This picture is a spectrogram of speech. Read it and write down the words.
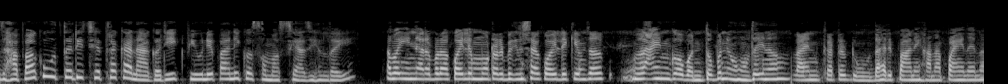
झापाको उत्तरी क्षेत्रका नागरिक पिउने पानीको समस्या झेल्दै अब यिनीहरूबाट कहिले मोटर बिग्रिन्छ कहिले के हुन्छ लाइन गयो भने त पनि हुँदैन। लाइन काटेर हुँदाखेरि पानी खान पाइँदैन।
